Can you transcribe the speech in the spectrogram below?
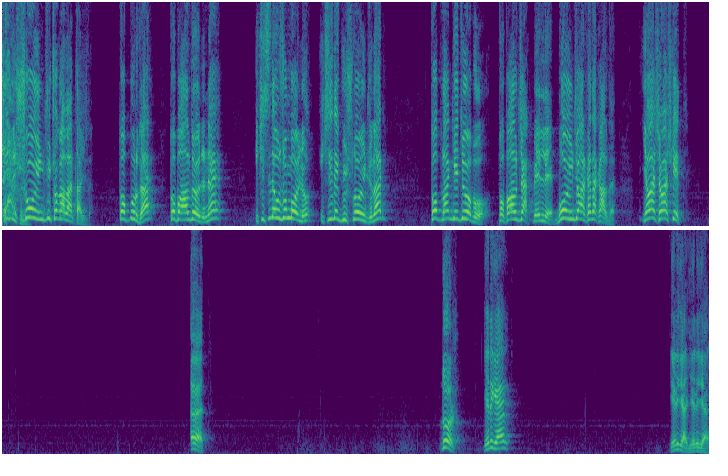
Şimdi şu oyuncu çok avantajlı. Top burada. Topu aldı önüne. İkisi de uzun boylu. İkisi de güçlü oyuncular. Toplan gidiyor bu. Topu alacak belli. Bu oyuncu arkada kaldı. Yavaş yavaş git. Evet. Dur. Geri gel. Geri gel, geri gel.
